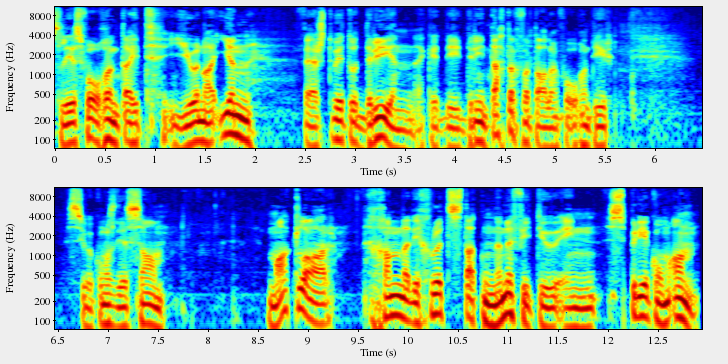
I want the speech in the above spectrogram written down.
Ons lees volgende uit Jona 1 vers 2 tot 3 en ek het die 83 vertaling vanoggend hier. So kom ons lees saam. Maak klaar, gaan na die groot stad Ninive toe en spreek hom aan,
